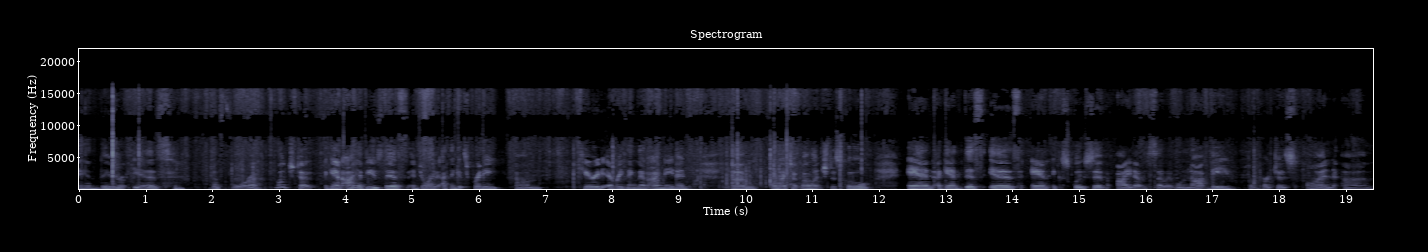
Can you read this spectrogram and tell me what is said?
And there is the Flora lunch tote. Again, I have used this, enjoyed it. I think it's pretty. Um, carried everything that I needed um, when I took my lunch to school. And again, this is an exclusive item, so it will not be for purchase on um,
